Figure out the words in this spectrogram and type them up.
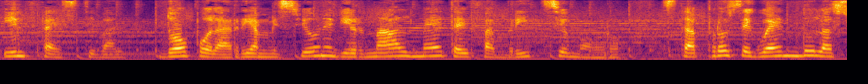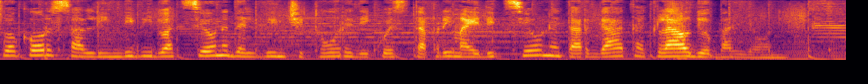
Il festival, dopo la riammissione di Ermal Meta e Fabrizio Moro, sta proseguendo la sua corsa all'individuazione del vincitore di questa prima edizione targata Claudio Baglioni.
